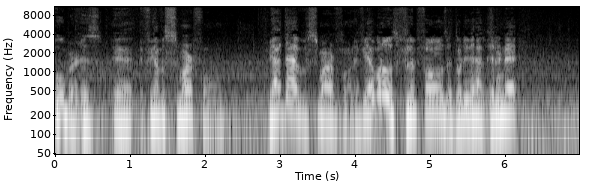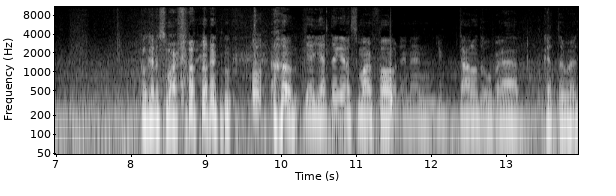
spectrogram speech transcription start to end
Uber is uh, if you have a smartphone, you have to have a smartphone. If you have one of those flip phones that don't even have internet, go get a smartphone. um, yeah, you have to get a smartphone and then you download the Uber app, get the re-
